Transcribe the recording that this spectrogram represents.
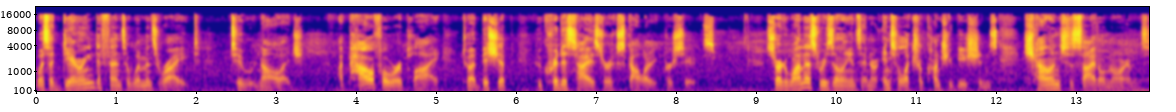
was a daring defense of women's right to knowledge, a powerful reply to a bishop who criticized her scholarly pursuits. Sor Juana's resilience and her intellectual contributions challenged societal norms,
